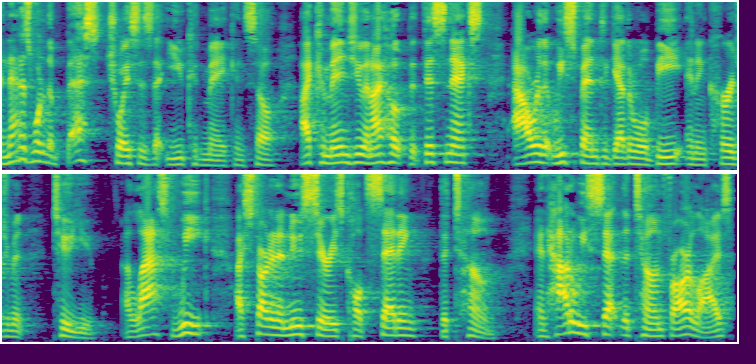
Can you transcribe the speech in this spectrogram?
And that is one of the best choices that you could make. And so I commend you, and I hope that this next hour that we spend together will be an encouragement to you. Uh, last week, I started a new series called Setting the Tone. And how do we set the tone for our lives?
